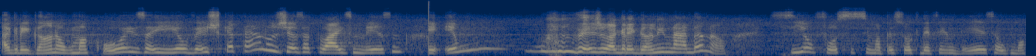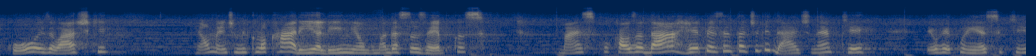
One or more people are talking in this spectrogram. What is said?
agregando alguma coisa e eu vejo que até nos dias atuais mesmo, eu não vejo agregando em nada, não. Se eu fosse assim, uma pessoa que defendesse alguma coisa, eu acho que realmente me colocaria ali em alguma dessas épocas, mas por causa da representatividade, né? Porque eu reconheço que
